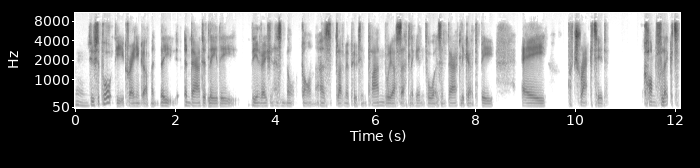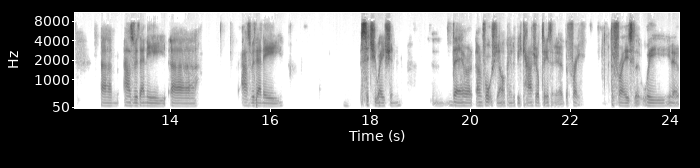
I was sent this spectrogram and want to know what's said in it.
mm. to support the Ukrainian government. The undoubtedly the the invasion has not gone as Vladimir Putin planned. We are settling in for what is undoubtedly going to be a protracted conflict. Um, as with any uh, as with any situation, there unfortunately are going to be casualties. The phrase the phrase that we you know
